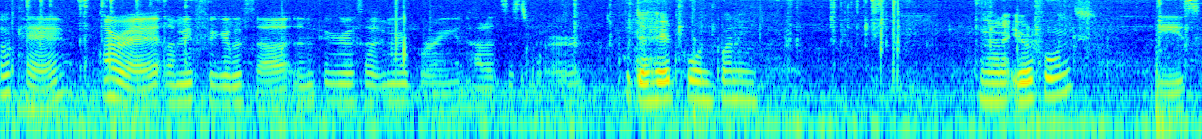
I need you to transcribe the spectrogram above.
Okay, alright, let me figure this out. Let me figure this out in my brain. How does this work? With the headphone on him. You want earphones? Please.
